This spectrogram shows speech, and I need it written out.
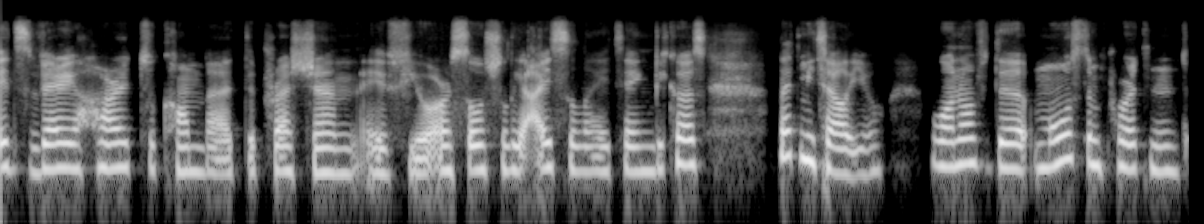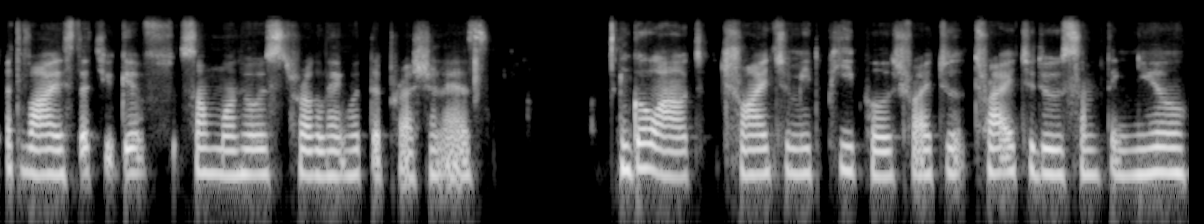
it's very hard to combat depression if you are socially isolating because let me tell you one of the most important advice that you give someone who is struggling with depression is go out try to meet people try to try to do something new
